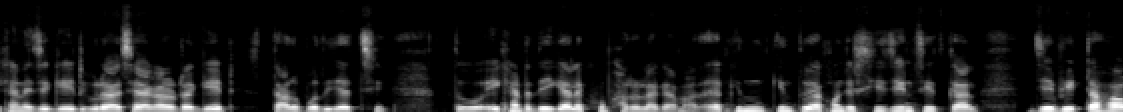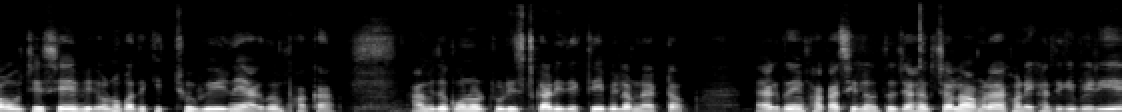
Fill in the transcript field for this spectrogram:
এখানে যে গেটগুলো আছে, এগারোটা গেট, তার উপর দিয়ে যাচ্ছি। তো এইখানটা দিয়ে গেলে খুব ভালো লাগে আমার। কিন্তু এখন যে সিজন, শীতকাল, যে ভিড়টা হওয়া উচিত সেই অনুপাতে কিচ্ছু ভিড় নেই, একদম ফাঁকা। আমি তো কোনো ট্যুরিস্ট গাড়ি দেখতেই পেলাম না একটাও। একদমই ফাঁকা ছিল। তো যাই হোক, চলো আমরা এখন এখান থেকে বেরিয়ে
